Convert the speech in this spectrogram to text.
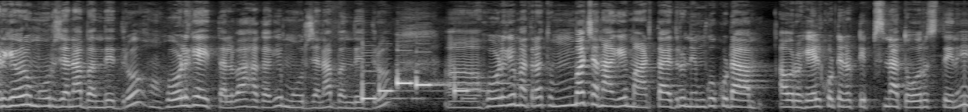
ಅಡುಗೆಯವರು ಮೂರು ಜನ ಬಂದಿದ್ದರು ಹೋಳಿಗೆ ಇತ್ತಲ್ವ? ಹಾಗಾಗಿ ಮೂರು ಜನ ಬಂದಿದ್ದರು ಹೋಳಿಗೆ ಮಾತ್ರ ತುಂಬ ಚೆನ್ನಾಗಿ ಮಾಡ್ತಾಯಿದ್ರು ನಿಮಗೂ ಕೂಡ ಅವರು ಹೇಳ್ಕೊಟ್ಟಿರೋ ಟಿಪ್ಸ್ನ ತೋರಿಸ್ತೀನಿ.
